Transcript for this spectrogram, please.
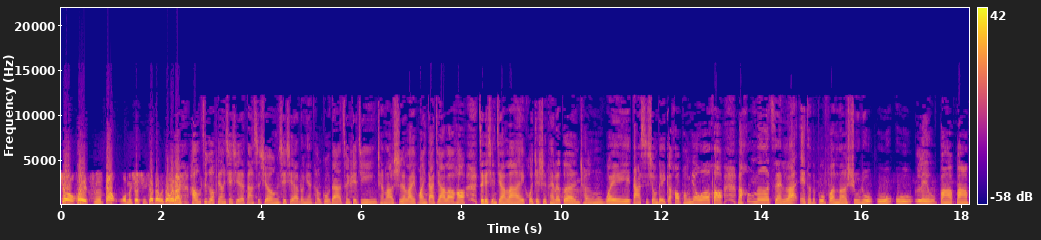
就会知道。我们休息一下，待会再回来。好，这个非常谢谢大师兄，谢谢龙岩投顾的陈学进陈老师来欢迎大家了哈。这个先加 Line 或者是台乐滚成为大师兄的一个好朋友哦哈。然后呢，在 Line it 的部分呢，输入五五六八八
